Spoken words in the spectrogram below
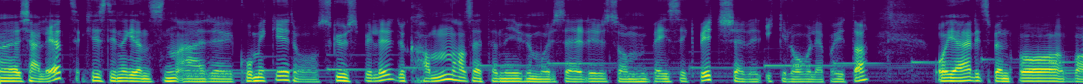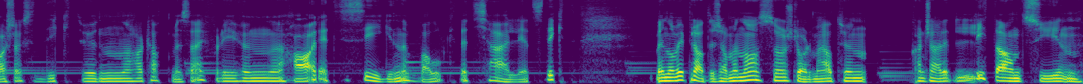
eh, kjærlighet. Kristine Grensen er eh, komiker og skuespiller. Du kan ha sett henne i humorserier som Basic Bitch eller Ikke lov å le på hytta. Og jeg er litt spent på hva slags dikt hun har tatt med seg, fordi hun har etter sigende valgt et kjærlighetsdikt. Men når vi prater sammen nå, så slår det meg at hun kanskje har et litt annet syn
